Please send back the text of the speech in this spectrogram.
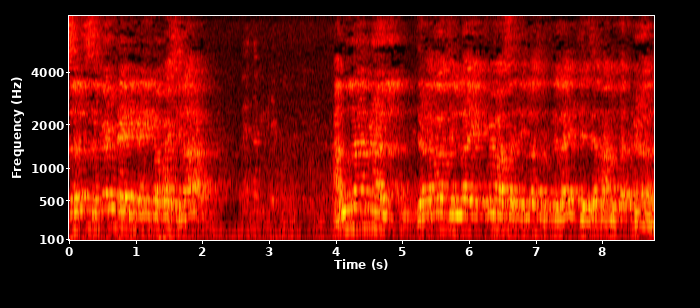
सरसकट त्या ठिकाणी कपाशीला अनुदान मिळालं. जळगाव जिल्हा एकमेव असा जिल्हा सुटलेला आहे त्याच्यात अनुदान मिळालं.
